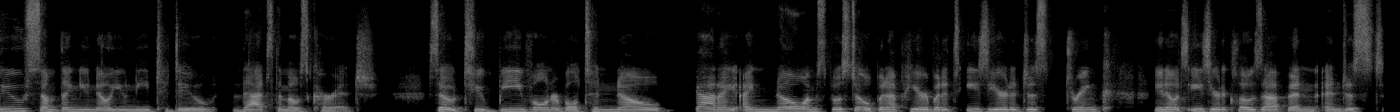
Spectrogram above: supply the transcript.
do something you know you need to do, that's the most courage. So to be vulnerable, to know, God, I, I know I'm supposed to open up here, but it's easier to just drink, you know, it's easier to close up and and just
